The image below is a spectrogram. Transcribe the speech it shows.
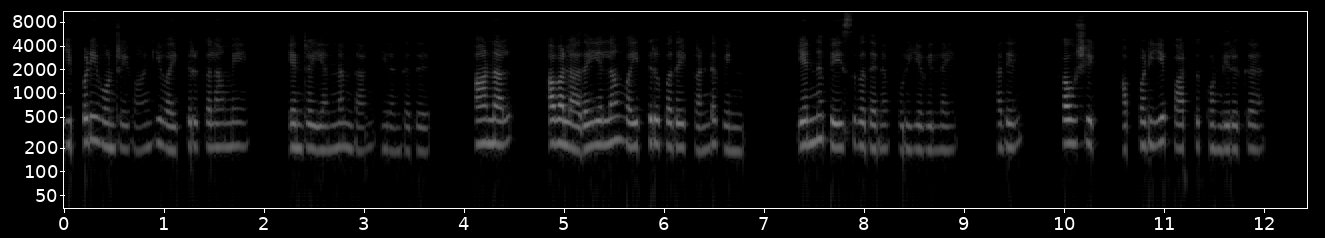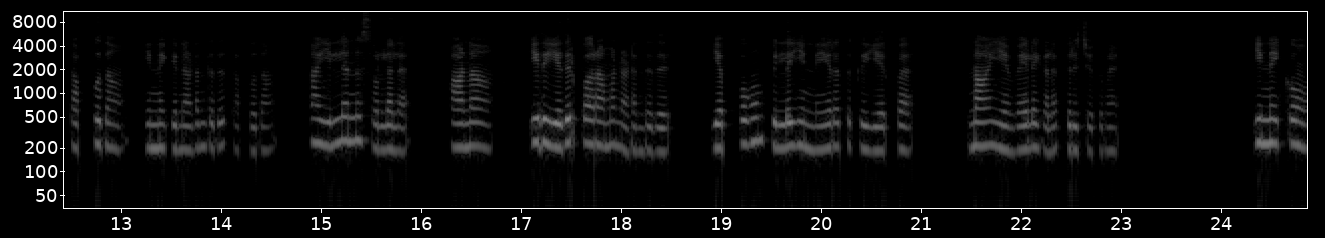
இப்படி ஒன்றை வாங்கி வைத்திருக்கலாமே என்ற எண்ணம் தான் இருந்தது. ஆனால் அவள் அதையெல்லாம் வைத்திருப்பதை கண்ட பின் என்ன பேசுவதென புரியவில்லை. அதில் கௌஷிக் அப்படியே பார்த்து கொண்டிருக்க. தப்புதான். இன்னைக்கு நடந்தது தப்புதான். நான் இல்லைன்னு சொல்லல. ஆனா இது எதிர்பாராம நடந்தது. எப்பவும் பிள்ளையின் நேரத்துக்கு ஏற்ப நான் என் வேலைகளை பிரிச்சுக்குவேன். இன்னைக்கும்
